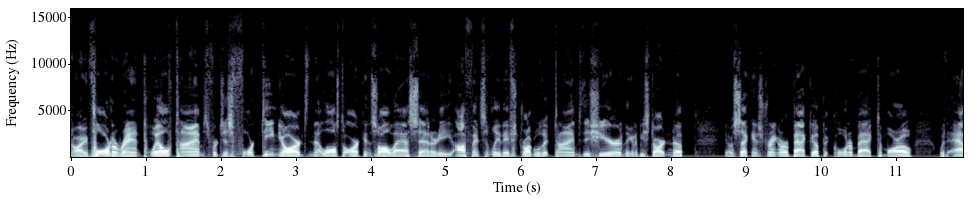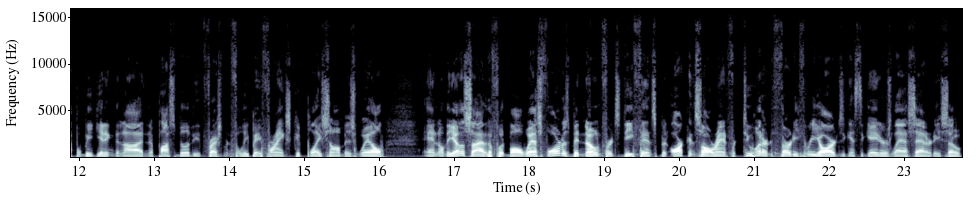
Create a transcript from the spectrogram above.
All right, Florida ran 12 times for just 14 yards in that loss to Arkansas last Saturday. Offensively, they've struggled at times this year, and they're going to be starting to you know, second string or a backup at quarterback tomorrow, with Appleby getting the nod and a possibility that freshman Feleipe Franks could play some as well. And on the other side of the football, Wes Florida's been known for its defense, but Arkansas ran for 233 yards against the Gators last Saturday. So, you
